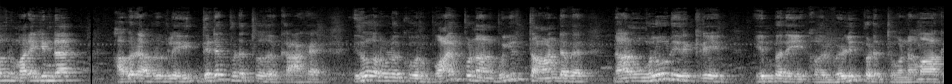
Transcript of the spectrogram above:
அவர் மறைகின்றார். அவர் அவர்களை திடப்படுத்துவதற்காக. இதோ அவர்களுக்கு ஒரு வாய்ப்பு நான் உயிர்த்த ஆண்டவர் நான் உங்களோடு இருக்கிறேன் என்பதை அவர் வெளிப்படுத்தும் வண்ணமாக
